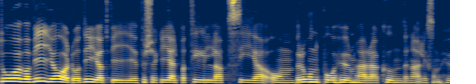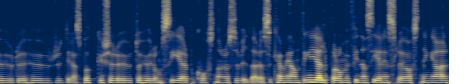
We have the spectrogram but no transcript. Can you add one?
Då, vad vi gör då, det är ju att vi försöker hjälpa till att se om, beroende på hur de här kunderna, liksom hur, hur deras böcker ser ut och hur de ser på kostnader och så vidare, så kan vi antingen hjälpa dem med finansieringslösningar.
